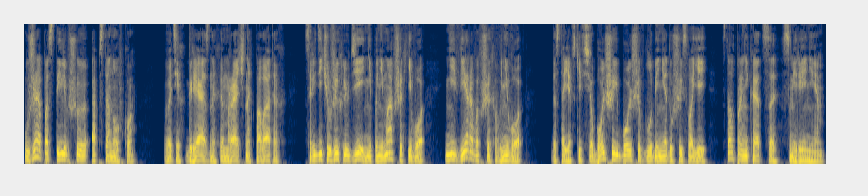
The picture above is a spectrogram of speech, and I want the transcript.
уже опостылевшую обстановку. В этих грязных и мрачных палатах, среди чужих людей, не понимавших его, не веровавших в него, Достоевский все больше и больше в глубине души своей стал проникаться смирением.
